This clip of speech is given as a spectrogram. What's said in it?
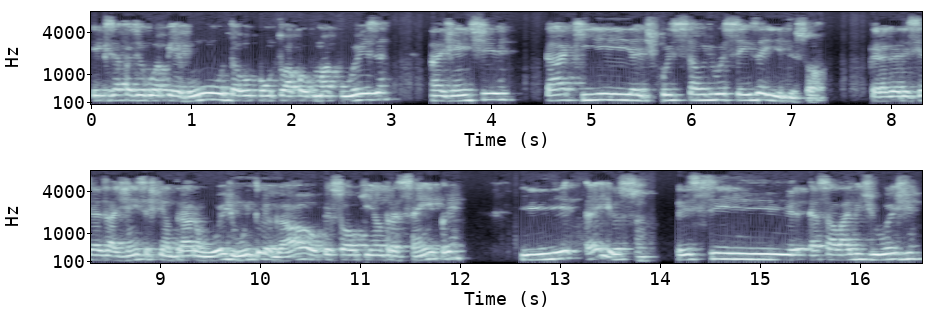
Quem quiser fazer alguma pergunta ou pontuar com alguma coisa, a gente tá aqui à disposição de vocês aí, pessoal. Quero agradecer as agências que entraram hoje, muito legal, o pessoal que entra sempre. E é isso. Esse, essa live de hoje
